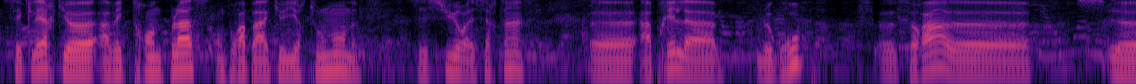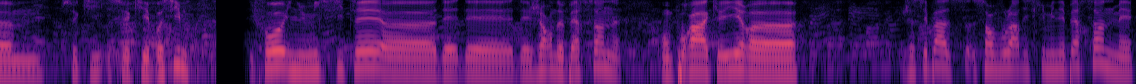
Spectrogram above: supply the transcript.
c'est clair qu'avec 30 places, on ne pourra pas accueillir tout le monde. C'est sûr et certain. Euh, après, le groupe fera ce, qui, ce qui est possible. Il faut une mixité des, des- genres de personnes. On pourra accueillir, je ne sais pas, sans vouloir discriminer personne, mais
